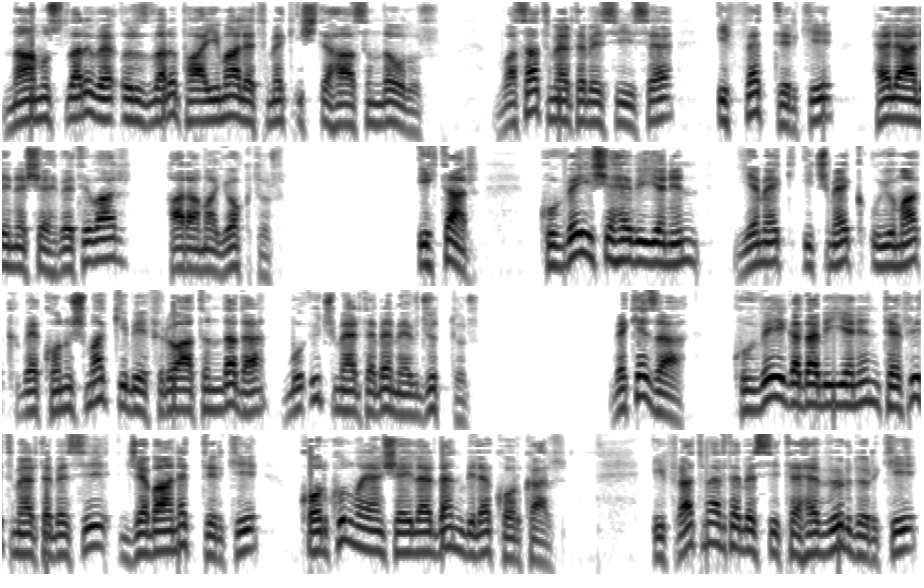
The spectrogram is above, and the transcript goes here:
namusları ve ırzları payimal etmek iştihasında olur. Vasat mertebesi ise iffettir ki helaline şehveti var, harama yoktur. İhtar, kuvve-i şeheviyenin yemek, içmek, uyumak ve konuşmak gibi füruatında da bu üç mertebe mevcuttur. Ve keza kuvve-i gadabiyenin tefrit mertebesi cebanettir ki korkulmayan şeylerden bile korkar. İfrat mertebesi tehevvürdür ki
